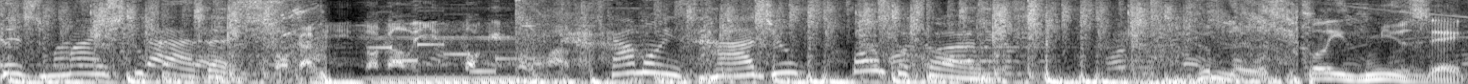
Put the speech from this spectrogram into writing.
das mais tocadas. Toca aqui, toca ali, toca em todo lado. The most played music.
